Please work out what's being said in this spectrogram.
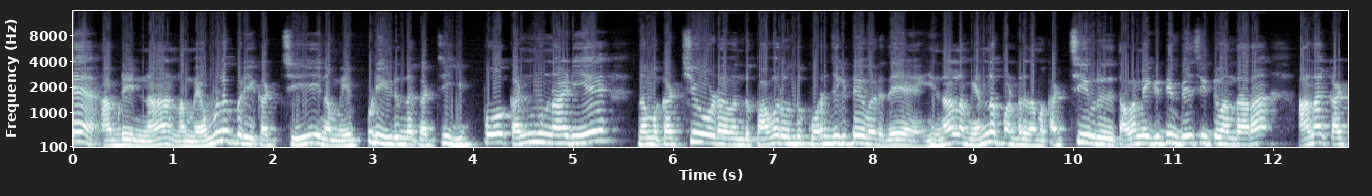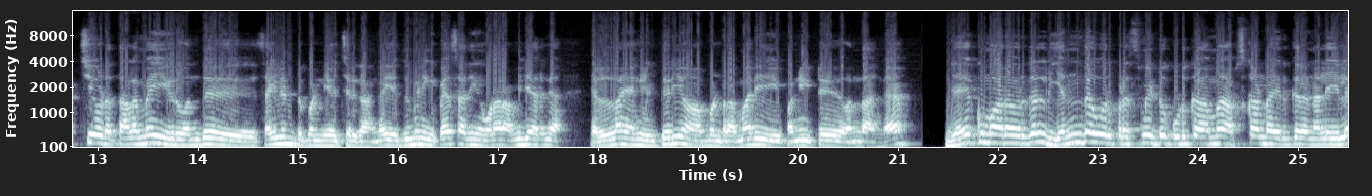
ஏன் அப்படின்னா நம்ம எவ்வளவு பெரிய கட்சி நம்ம எப்படி இருந்த கட்சி இப்போ கண் முன்னாடியே நம்ம கட்சியோட வந்து பவர் வந்து குறைஞ்சுக்கிட்டே வருது. இதனால நம்ம என்ன பண்றது? நம்ம கட்சி இவர் தலைமைக்கிட்டையும் பேசிக்கிட்டு வந்தாரா? ஆனா கட்சியோட தலைமை இவர் வந்து சைலண்ட் பண்ணி வச்சிருக்காங்க. எதுவுமே நீங்க பேசாதீங்க உணர அமைதியா இருங்க. எல்லாம் எங்களுக்கு தெரியும் அப்படின்ற மாதிரி பண்ணிட்டு வந்தாங்க. ஜெயக்குமார் அவர்கள் எந்த ஒரு பிரஸ் மீட்டும் கொடுக்காம அப்ஸ்காண்டா இருக்கிற நிலையில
